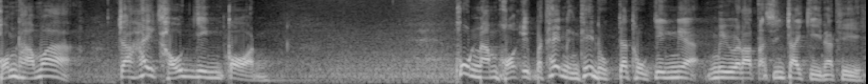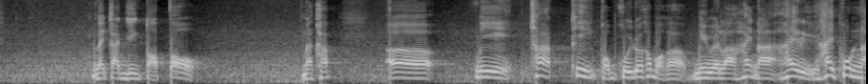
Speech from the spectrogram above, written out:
ผมถามว่าจะให้เขายิงก่อน ผู้นำของอีกประเทศหนึ่งที่ถูกจะถูกยิงเนี่ยมีเวลาตัดสินใจกี่นาที ในการยิงตอบโต้ นะครับเอ่อมีชาติที่ผมคุยด้วยเขาบอกว่ามีเวลาให้นาให้ให้ผู้น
